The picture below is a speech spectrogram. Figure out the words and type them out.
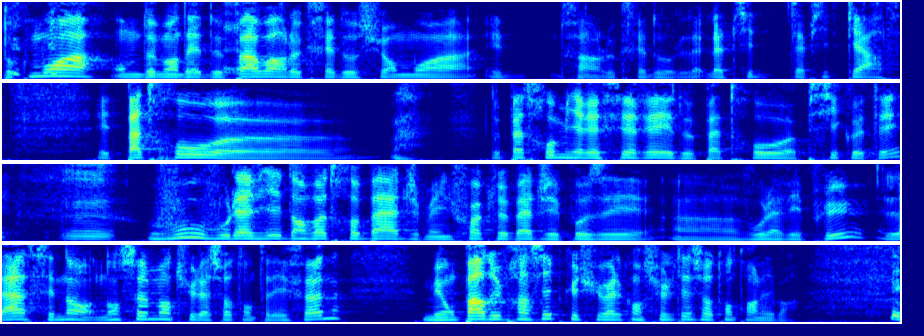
Donc moi, on me demandait de pas avoir le credo sur moi, et, enfin le credo, la, petite, la petite carte, et de pas trop, euh, de pas trop m'y référer et de pas trop euh, psychoter. Mm. Vous, vous l'aviez dans votre badge, mais une fois que le badge est posé, euh, vous l'avez plus. Là, c'est non, non seulement tu l'as sur ton téléphone, mais on part du principe que tu vas le consulter sur ton temps libre.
